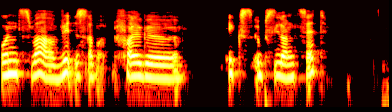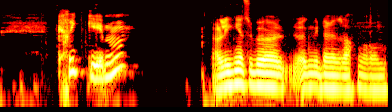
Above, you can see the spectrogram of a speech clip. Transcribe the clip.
Und zwar wird es aber Folge XYZ Krieg geben, Da liegen jetzt über irgendwie deine Sachen rum.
